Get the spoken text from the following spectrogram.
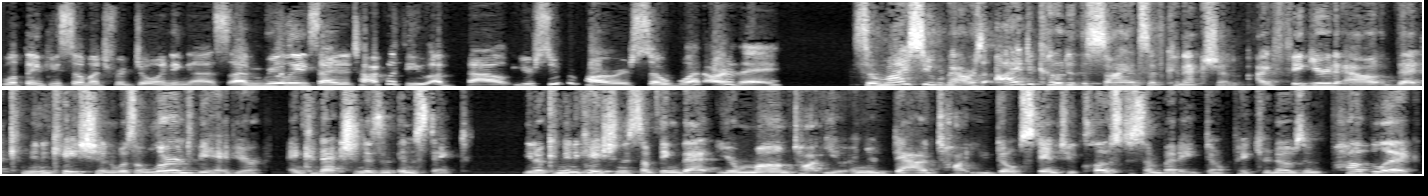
Well, thank you so much for joining us. I'm really excited to talk with you about your superpowers. So, what are they? So, my superpowers, I decoded the science of connection. I figured out that communication was a learned behavior and connection is an instinct. You know, communication is something that your mom taught you and your dad taught you. Don't stand too close to somebody. Don't pick your nose in public.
